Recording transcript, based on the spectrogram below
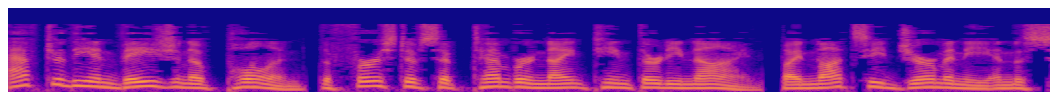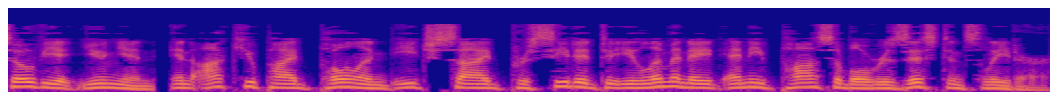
After the invasion of Poland the 1st of September 1939, by Nazi Germany and the Soviet Union, in occupied Poland each side proceeded to eliminate any possible resistance leader.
